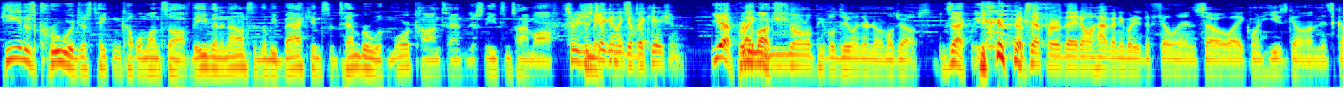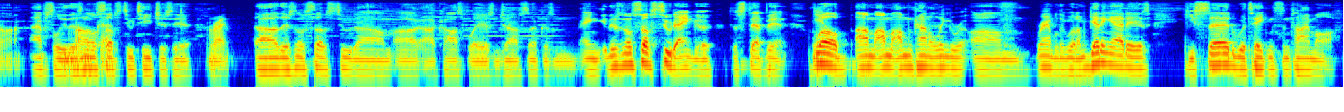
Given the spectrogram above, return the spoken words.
he and his crew were just taking a couple months off. They even announced that they'll be back in September with more content. Just need some time off. So he's just taking like a stuff. vacation, Yeah, pretty like much. normal people do in their normal jobs, Exactly. except for they don't have anybody to fill in. So like when he's gone, it's gone. Absolutely. There's no Okay. substitute teachers here. Right. Uh, there's no substitute um, uh, uh, cosplayers and job suckers, and ang- there's no substitute anger to step in. Yeah. Well, I'm I'm, I'm kind of lingering, um, rambling. What I'm getting at is he said we're taking some time off,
